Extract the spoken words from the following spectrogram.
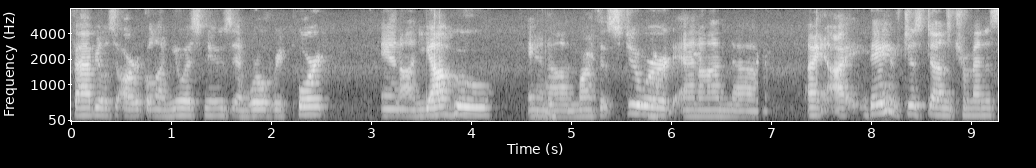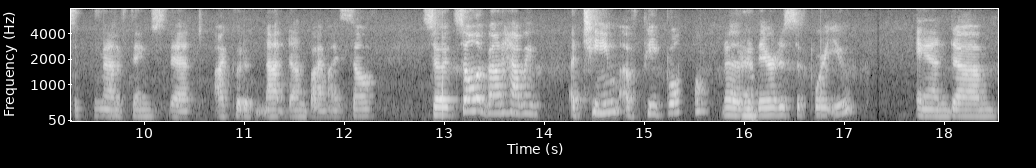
fabulous article on US News and World Report and on Yahoo and on Martha Stewart and on. Uh, I, I, they have just done a tremendous amount of things that I could have not done by myself. So it's all about having a team of people that are there to support you. And, um,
